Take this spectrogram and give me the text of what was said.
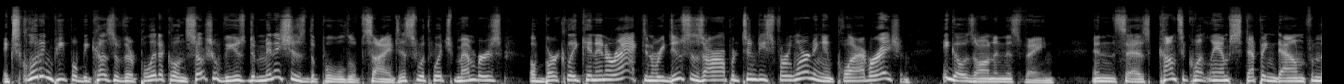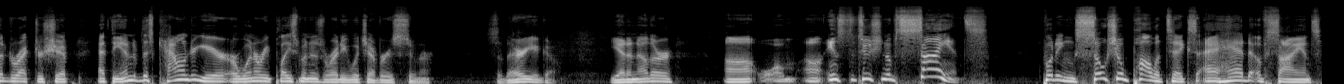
Excluding people because of their political and social views diminishes the pool of scientists with which members of Berkeley can interact and reduces our opportunities for learning and collaboration. He goes on in this vein and says, consequently, I'm stepping down from the directorship at the end of this calendar year or when a replacement is ready, whichever is sooner. So there you go. Yet another uh, um, uh, institution of science putting social politics ahead of science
